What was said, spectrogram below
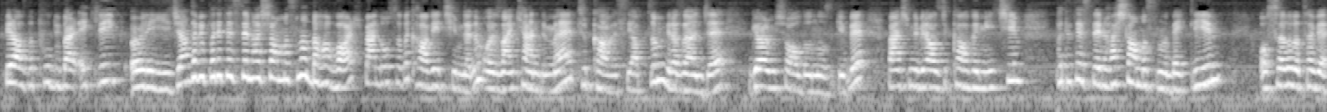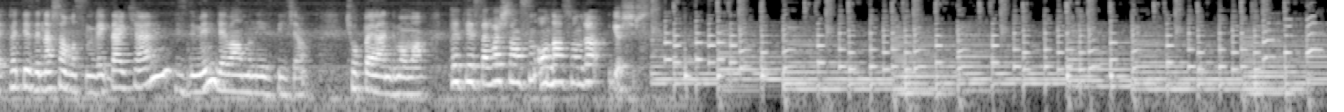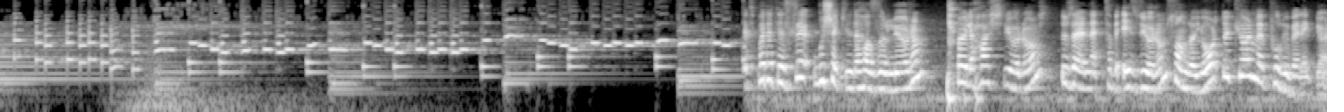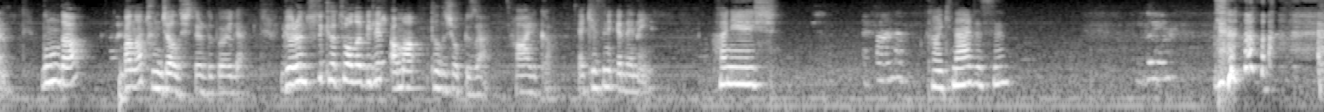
Biraz da pul biber ekleyip öyle yiyeceğim. Tabii patateslerin haşlanmasına daha var. Ben de o sırada kahve içeyim dedim. O yüzden kendime Türk kahvesi yaptım. Biraz önce görmüş olduğunuz gibi. Ben şimdi birazcık kahvemi içeyim. Patateslerin haşlanmasını bekleyeyim. O sırada da tabii patateslerin haşlanmasını beklerken dizimin devamını izleyeceğim. Çok beğendim ama. Patatesler haşlansın ondan sonra görüşürüz. Evet, patatesi bu şekilde hazırlıyorum. Böyle haşlıyorum. Üzerine tabi eziyorum. Sonra yoğurt döküyorum ve pul biber ekliyorum. Bunu da bana Tunca alıştırdı böyle. Görüntüsü kötü olabilir ama tadı çok güzel. Harika. Ya kesinlikle deneyin. Haniş. Efendim, Kanki neredesin? buradayım.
